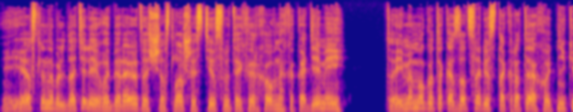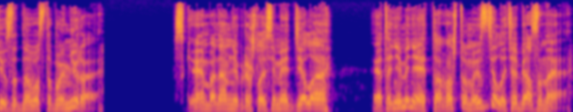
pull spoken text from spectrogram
Если наблюдатели выбирают из числа шести святых верховных академий, то ими могут оказаться аристократы-охотники из одного с тобой мира. С кем бы нам ни пришлось иметь дело, это не меняет того, что мы сделать обязаны.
